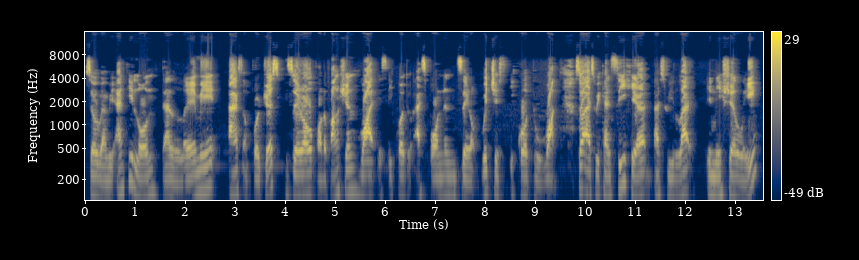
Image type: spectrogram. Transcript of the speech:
So when we anti-ln then limit x approaches 0 for the function y is equal to exponent 0 which is equal to 1 so as we can see here as we let initially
